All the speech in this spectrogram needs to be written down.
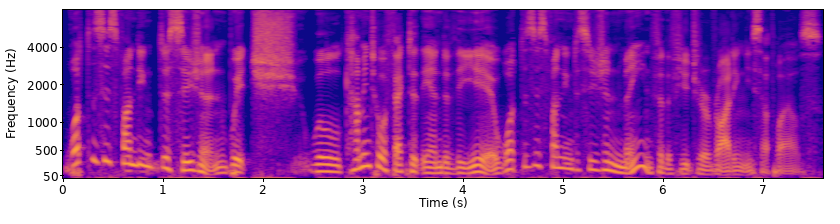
What does this funding decision, which will come into effect at the end of the year, what does this funding decision mean for the future of Writing New South Wales?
